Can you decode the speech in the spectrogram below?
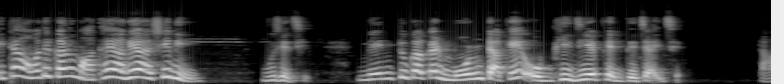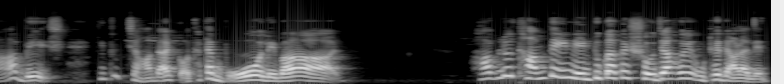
এটা আমাদের কারও মাথায় আগে আসেনি। বুঝেছি। নেন্টু কাকার মনটাকে ও ভিজিয়ে ফেলতে চাইছে। তা বেশ, কিন্তু চাঁদার কথাটা বল এবার। হাবলু থামতেই নেন্টু কাকা সোজা হয়ে উঠে দাঁড়ালেন।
